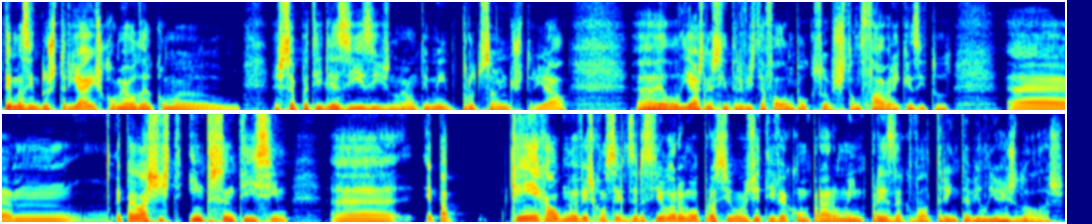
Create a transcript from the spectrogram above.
temas industriais, como é o da, como a, as sapatilhas Isis, não é? Um tema de produção industrial. Uh, ele, aliás, nesta entrevista fala um pouco sobre gestão de fábricas e tudo. Uh, epá, eu acho isto interessantíssimo. Uh, epá, quem é que alguma vez consegue dizer assim, agora o meu próximo objetivo é comprar uma empresa que vale 30 bilhões de dólares?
